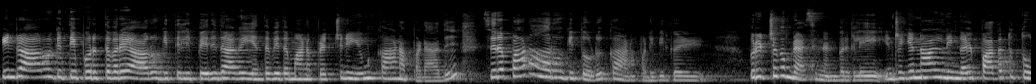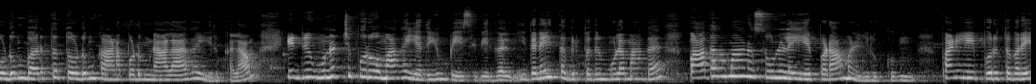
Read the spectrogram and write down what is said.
இன்று ஆரோக்கியத்தை பொறுத்தவரை ஆரோக்கியத்தில் பெரிதாக எந்தவிதமான பிரச்சனையும் காணப்படாது. சிறப்பான ஆரோக்கியத்தோடு காணப்படுவீர்கள். விருட்சகம் ராசி நண்பர்களே இன்றைய நாள் நீங்கள் பதட்டத்தோடும் வருத்தத்தோடும் காணப்படும் நாளாக இருக்கலாம். இன்று உணர்ச்சி பூர்வமாக எதையும் பேசுவீர்கள். இதனை தவிர்ப்பதன் மூலமாக பாதகமான சூழ்நிலை ஏற்படாமல் இருக்கும். பணியை பொறுத்தவரை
